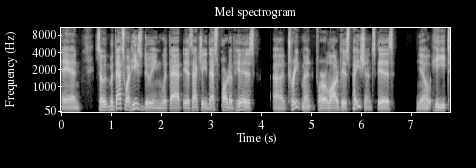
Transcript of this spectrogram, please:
And so, but that's what he's doing with that is actually that's part of his uh, treatment for a lot of his patients is, you know, heat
